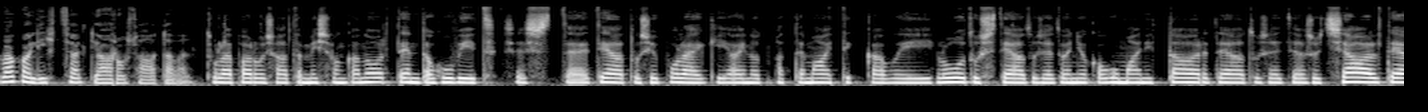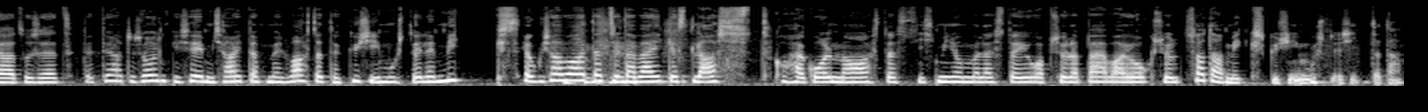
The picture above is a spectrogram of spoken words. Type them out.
väga lihtsalt ja arusaadavalt. tuleb aru saada, mis on ka noorte enda huvid, sest teadus ju polegi ainult matemaatika või loodusteadused, on ju ka humanitaarteadused ja sotsiaalteadused. teadus ongi see, mis aitab meil vastata küsimustele, küsimustele, miks. ja kui sa vaatad seda väikest last, kahe-kolmeaastast, siis minu meelest ta jõuab sulle päeva jooksul sada miks küsimust esitada.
